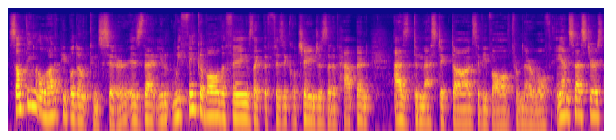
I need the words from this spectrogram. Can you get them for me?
Something a lot of people don't consider is that you know, we think of all the things like the physical changes that have happened as domestic dogs have evolved from their wolf ancestors.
